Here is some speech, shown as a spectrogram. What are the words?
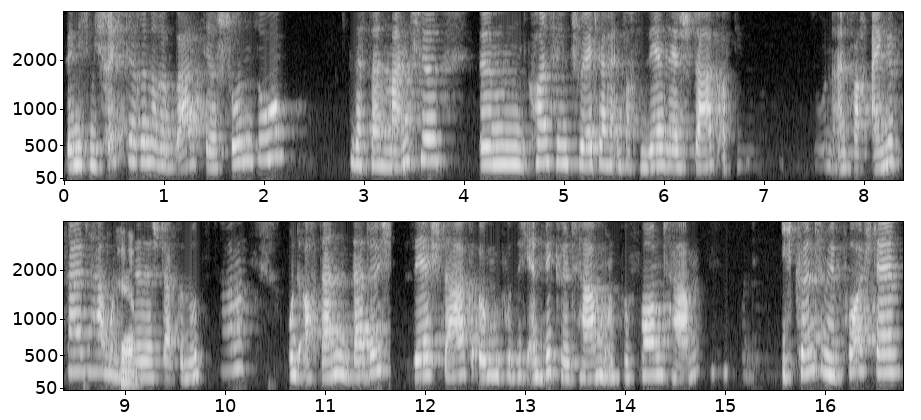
Wenn ich mich recht erinnere, war es ja schon so, dass dann manche ähm, Content Creator einfach sehr, sehr stark auf diese Funktion einfach eingezahlt haben und ja. sehr, sehr stark genutzt haben und auch dann dadurch sehr stark irgendwo sich entwickelt haben und performt haben. Und ich könnte mir vorstellen,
